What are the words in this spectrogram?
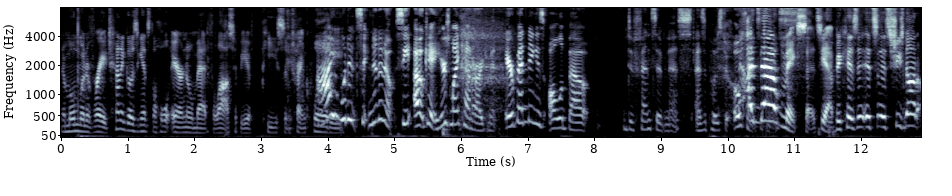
in a moment of rage kind of goes against the whole air nomad philosophy of peace and tranquility. I wouldn't say no, no, no. See, okay, here's my counter argument. Airbending is all about defensiveness as opposed to offensiveness. that makes sense, yeah, because it's it's she's not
